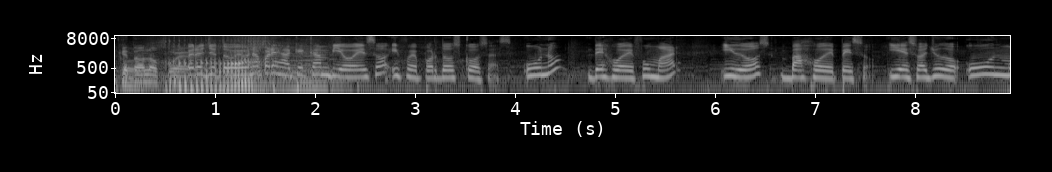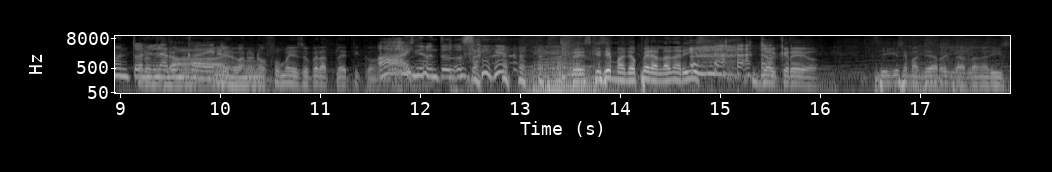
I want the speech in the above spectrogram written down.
que todo lo puede. Pero yo tuve una pareja que cambió eso y fue por dos cosas. Uno, dejó de fumar y dos, bajó de peso. Y eso ayudó un montón Pero en la Mi roncadera. hermano no fuma y es súper atlético. Ay, no, entonces Entonces que se mande a operar la nariz. Yo creo. Sí, que se mande a arreglar la nariz.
